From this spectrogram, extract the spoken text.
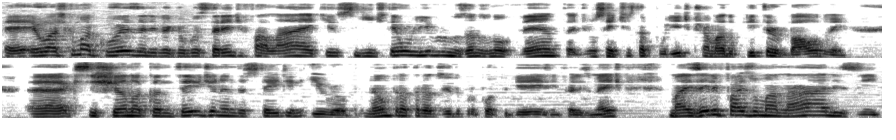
É, eu acho que uma coisa, Lívia, que eu gostaria de falar é que é o seguinte: tem um livro nos anos 90 de um cientista político chamado Peter Baldwin, é, que se chama Contagion and the State in Europe. Não está traduzido para o português, infelizmente, mas ele faz uma análise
